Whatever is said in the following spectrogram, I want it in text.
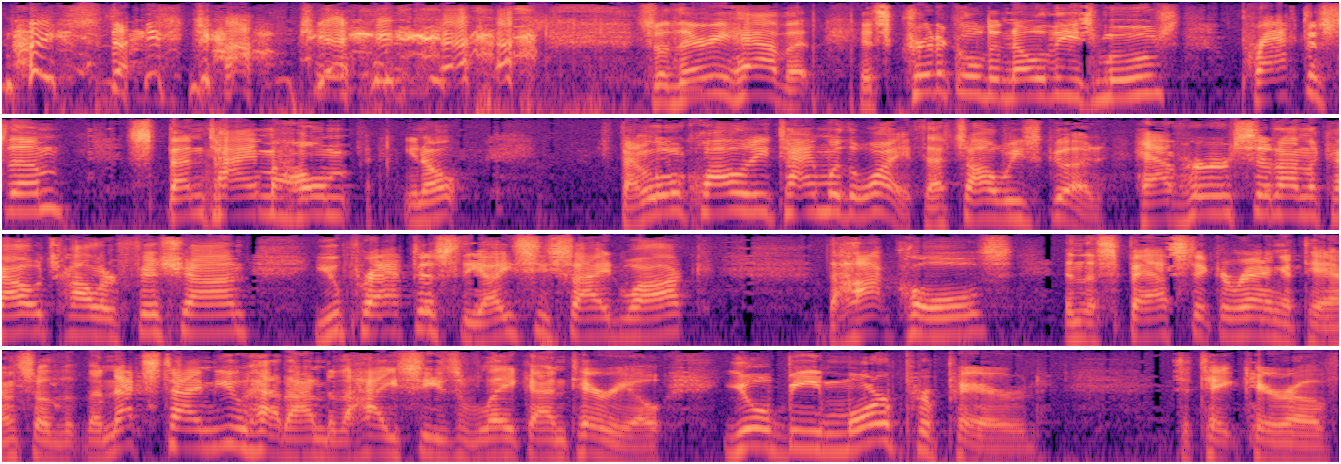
nice, nice job, Jay. so there you have it. It's critical to know these moves, practice them, spend time home, you know, spend a little quality time with the wife. That's always good. Have her sit on the couch, holler fish on. You practice the icy sidewalk, the hot coals, and the spastic orangutan so that the next time you head onto the high seas of Lake Ontario, you'll be more prepared to take care of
